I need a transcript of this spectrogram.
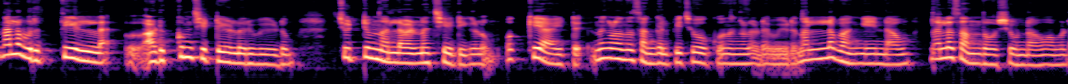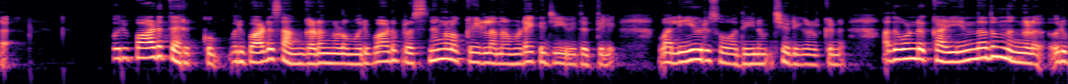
നല്ല വൃത്തിയുള്ള അടുക്കും ചിട്ടയുള്ളൊരു വീടും ചുറ്റും നല്ലവണ്ണം ചെടികളും ഒക്കെ ആയിട്ട് നിങ്ങളൊന്ന് സങ്കല്പിച്ച് നോക്കൂ നിങ്ങളുടെ വീട്. നല്ല ഭംഗിയുണ്ടാവും നല്ല സന്തോഷം ഉണ്ടാവും അവിടെ. ഒരുപാട് തിരക്കും ഒരുപാട് സങ്കടങ്ങളും ഒരുപാട് പ്രശ്നങ്ങളൊക്കെയുള്ള നമ്മുടെയൊക്കെ ജീവിതത്തിൽ വലിയൊരു സ്വാധീനം ചെടികൾക്കുണ്ട്. അതുകൊണ്ട് കഴിയുന്നതും നിങ്ങൾ ഒരു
